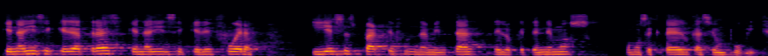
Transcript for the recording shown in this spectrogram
que nadie se quede atrás y que nadie se quede fuera. Y eso es parte fundamental de lo que tenemos como Secretaría de Educación Pública.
